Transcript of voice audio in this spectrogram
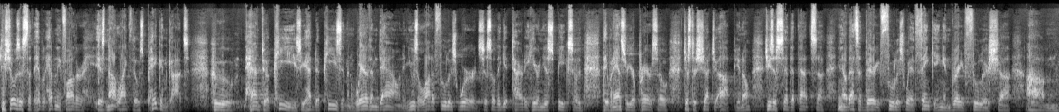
He shows us that the Heavenly Father is not like those pagan gods who had to appease, you had to appease them and wear them down and use a lot of foolish words just so they get tired of hearing you speak, so they would answer your prayer, so just to shut you up, you know. Jesus said that that's, uh, you know, that's a very foolish way of thinking and very foolish, uh, um,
